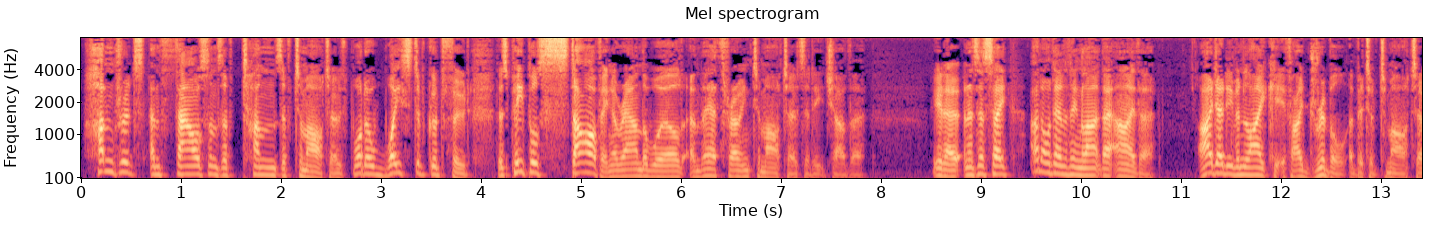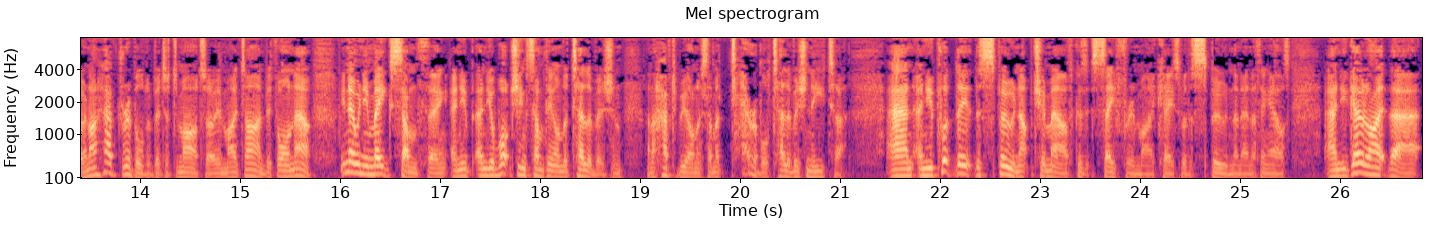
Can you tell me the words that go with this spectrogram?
Hundreds and thousands of tons of tomatoes. What a waste of good food. There's people starving around the world and they're throwing tomatoes at each other. You know, and as I say, I don't want anything like that either. I don't even like it if I dribble a bit of tomato, and I have dribbled a bit of tomato in my time before now. You know, when you make something and, you, and you're watching something on the television, and I have to be honest, I'm a terrible television eater, and, and you put the, the spoon up to your mouth, because it's safer in my case with a spoon than anything else, and you go like that,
